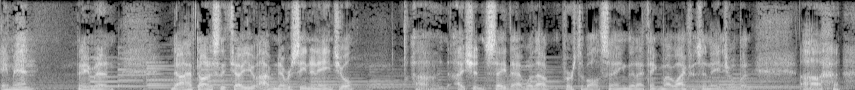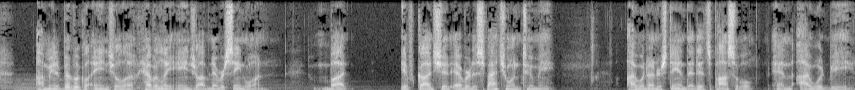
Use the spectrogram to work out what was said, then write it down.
Amen. Amen. Now, I have to honestly tell you, I've never seen an angel. Uh, I shouldn't say that without, first of all, saying that I think my wife is an angel, but uh, I mean, a biblical angel, a heavenly angel, I've never seen one. But if God should ever dispatch one to me, I would understand that it's possible, and I would be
